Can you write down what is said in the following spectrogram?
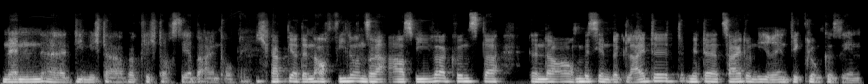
nennen, äh, die mich da wirklich doch sehr beeindrucken. Ich habe ja dann auch viele unserer Ars Viva Künstler dann da auch ein bisschen begleitet mit der Zeit und ihre Entwicklung gesehen.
